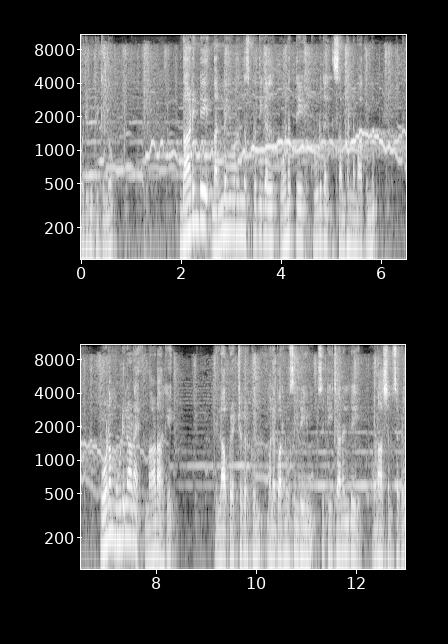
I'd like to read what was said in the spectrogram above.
ഒരുമിപ്പിക്കുന്നു. നാടിന്റെ നന്മയൂറുന്ന സ്മൃതികൾ ഓണത്തെ കൂടുതൽ സമ്പന്നമാക്കുന്നു. ഓണം മൂടിലാണ് നാടാകെ. എല്ലാ പ്രേക്ഷകർക്കും മലബാർ ന്യൂസിന്റെയും സിറ്റി ചാനലിന്റെയും ഓണാശംസകൾ.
